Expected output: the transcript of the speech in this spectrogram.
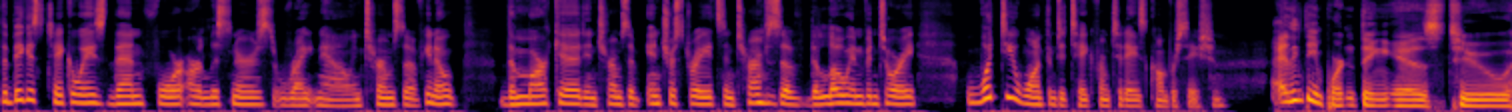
The biggest takeaways then for our listeners right now in terms of, you know, the market, in terms of interest rates, in terms of the low inventory, what do you want them to take from today's conversation? I think the important thing is to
